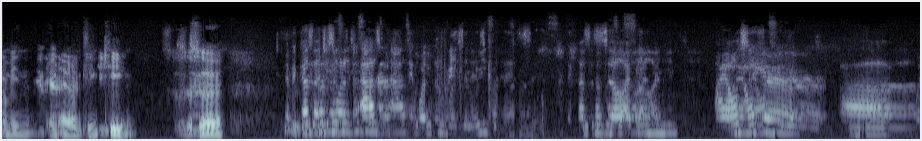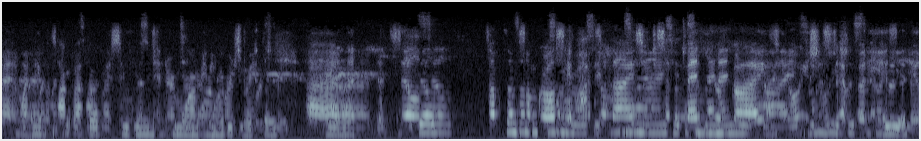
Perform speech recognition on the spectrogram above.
I mean, inherently keen. So, Yeah, because I just wanted to ask what what the reason is for this. Because it's still, I mean, I also hear uh, when, when people talk about how we assume this Tinder more, maybe more straight, uh, that it's still some some girls say, "Oh, it's so nice. You just have a menu of guys. You know, you just everybody is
